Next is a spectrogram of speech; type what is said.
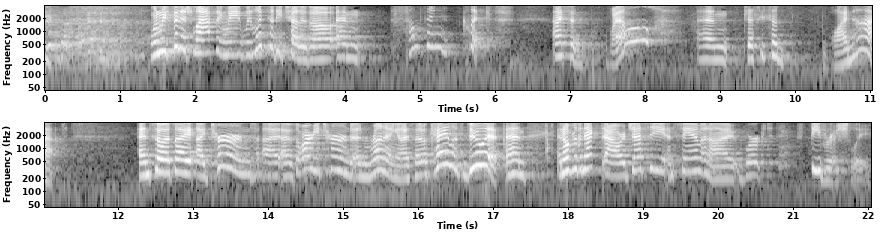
when we finished laughing, we, we looked at each other, though, and something clicked. And I said, Well? And Jesse said, Why not? And so as I, I turned, I, I, was already turned and running, and I said, okay, let's do it. And, and over the next hour, Jesse and Sam and I worked feverishly.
